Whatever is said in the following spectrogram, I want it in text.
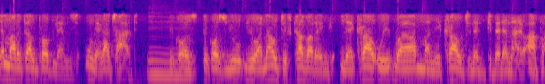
ne-marital problems ungekatshati because because you you are now discovering le crowd wahamba ne-crowd le ndidibene nayo apha.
